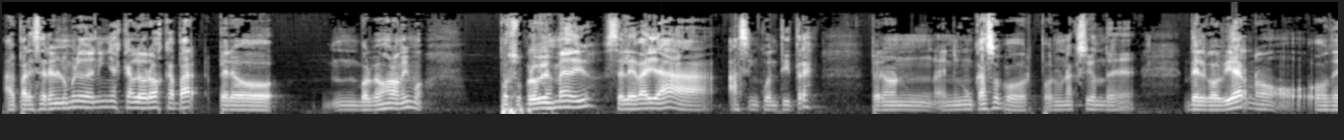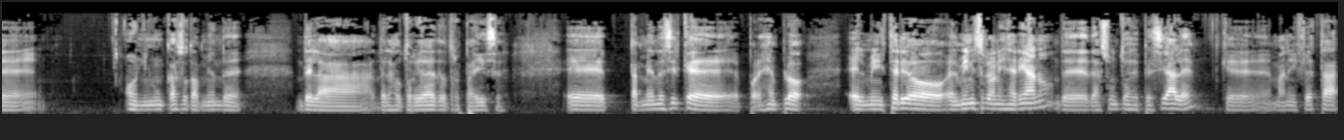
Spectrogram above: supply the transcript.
al parecer el número de niñas que han logrado escapar, pero volvemos a lo mismo, por sus propios medios se le va ya a, a 53, pero en, ningún caso por, por una acción de, del gobierno o de o en ningún caso también de, de, la, de las autoridades de otros países. Eh, también decir que, por ejemplo, el ministerio, el ministro nigeriano de, de, Asuntos Especiales, que manifiesta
